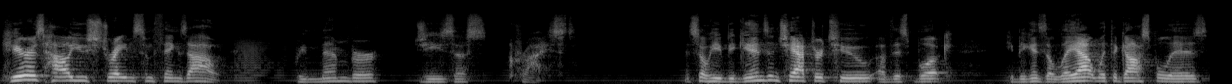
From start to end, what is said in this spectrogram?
here's how you straighten some things out. Remember Jesus Christ. And so he begins in chapter 2 of this book. He begins to lay out what the gospel is.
